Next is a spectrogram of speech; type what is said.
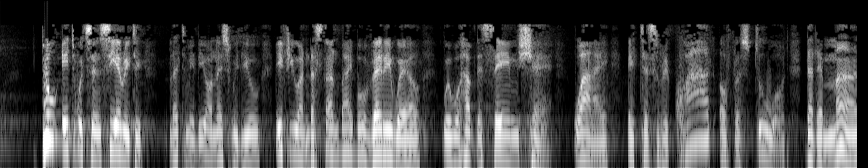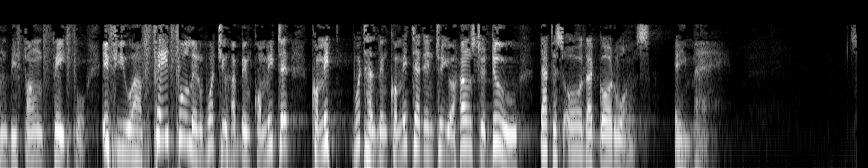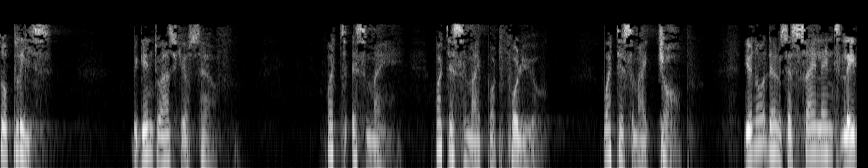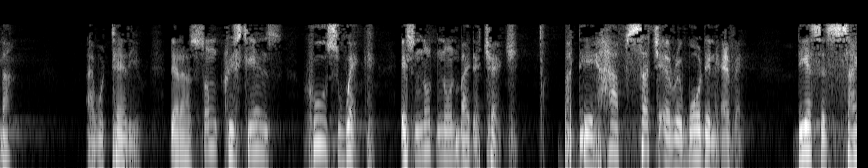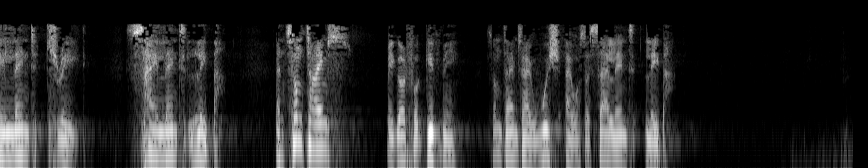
Do it with sincerity. Let me be honest with you. If you understand Bible very well, we will have the same share. Why? It is required of a steward that a man be found faithful. If you are faithful in what you have been committed, commit, what has been committed into your hands to do, that is all that God wants. Amen. So please, begin to ask yourself, what is my, what is my portfolio? What is my job? You know, there is a silent labor. I will tell you. There are some Christians whose work is not known by the church, they have such a reward in heaven. There's a silent trade, silent labor. And sometimes, may God forgive me, sometimes I wish I was a silent labor.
